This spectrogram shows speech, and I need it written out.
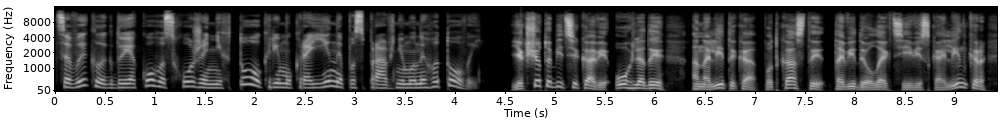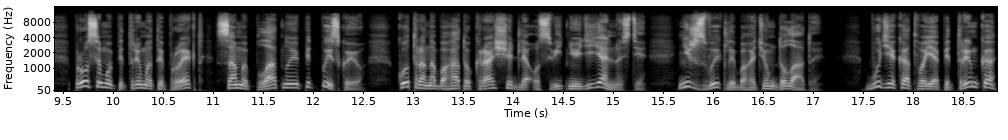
це виклик, до якого, схоже, ніхто, окрім України, по-справжньому не готовий. Якщо тобі цікаві огляди, аналітика, подкасти та відеолекції від Skylінкер, просимо підтримати проект саме платною підпискою, котра набагато краще для освітньої діяльності, ніж звикли багатьом долати. Будь-яка твоя підтримка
